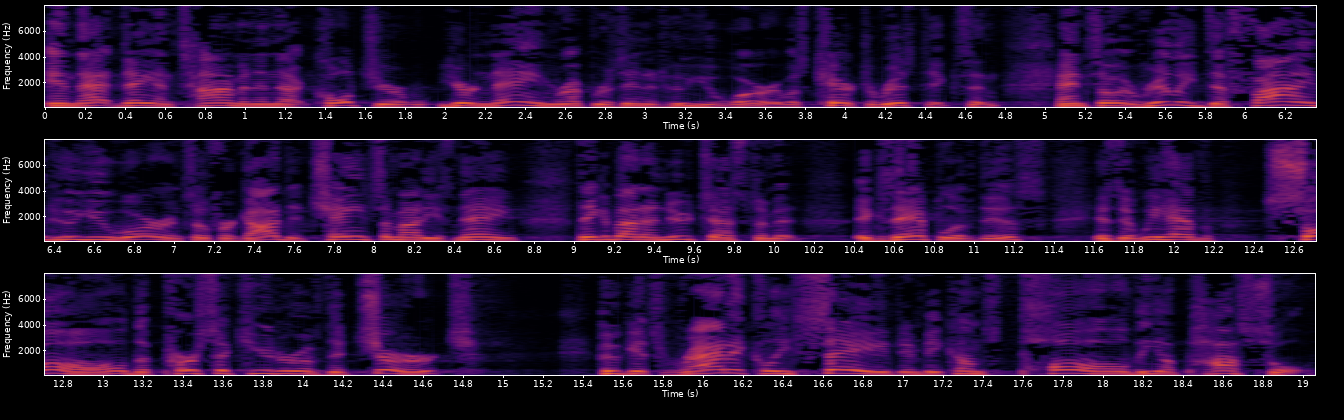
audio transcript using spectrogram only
in that day and time and in that culture, your name represented who you were. It was characteristics. And, and so it really defined who you were. And so for God to change somebody's name, think about a New Testament example of this is that we have Saul, the persecutor of the church, who gets radically saved and becomes Paul the apostle.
